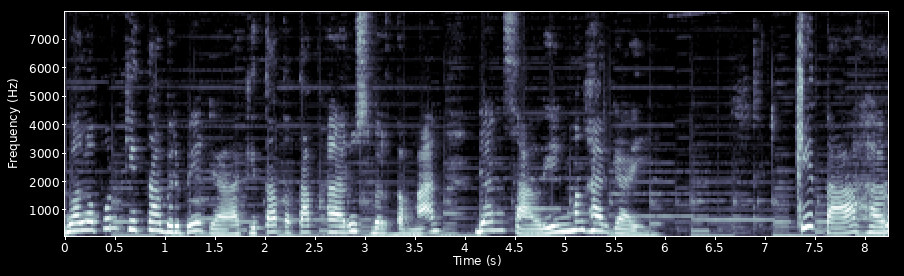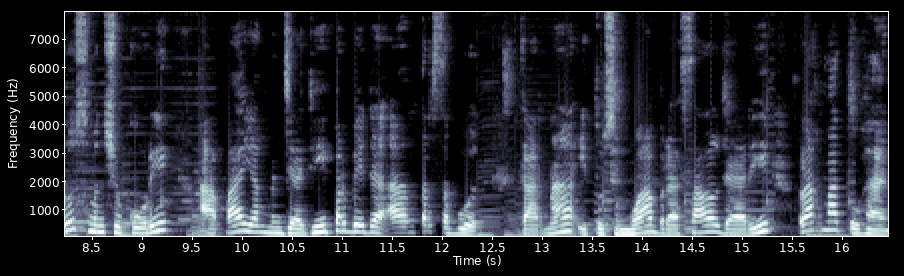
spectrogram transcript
walaupun kita berbeda, kita tetap harus berteman dan saling menghargai kita harus mensyukuri apa yang menjadi perbedaan tersebut, karena itu semua berasal dari rahmat Tuhan.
